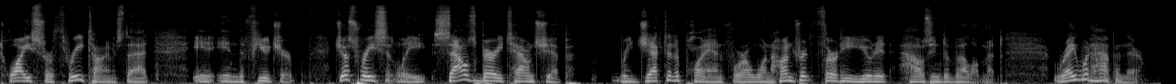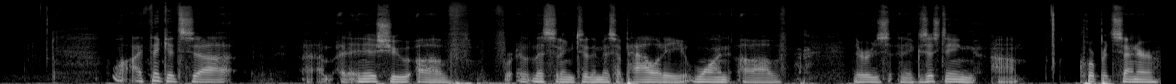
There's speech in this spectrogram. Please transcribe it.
twice or three times that in, in the future. Just recently, Salisbury Township rejected a plan for a 130 unit housing development. Ray, what happened there? Well, I think it's uh, um, an issue of listening to the municipality. One of there's an existing um, corporate center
